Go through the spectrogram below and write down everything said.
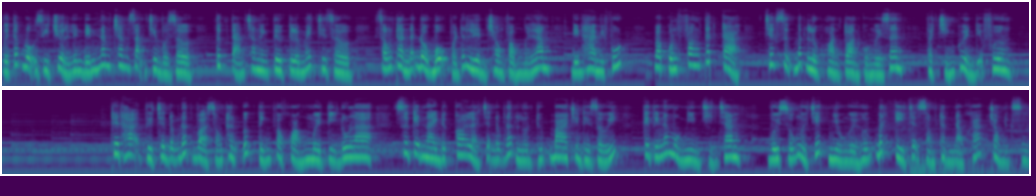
Với tốc độ di chuyển lên đến 500 dặm trên một giờ, tức 804 km h sóng thần đã đổ bộ vào đất liền trong vòng 15 đến 20 phút và cuốn phăng tất cả trước sự bất lực hoàn toàn của người dân và chính quyền địa phương. Thiệt hại từ trận động đất và sóng thần ước tính vào khoảng 10 tỷ đô la. Sự kiện này được coi là trận động đất lớn thứ ba trên thế giới kể từ năm 1900 với số người chết nhiều người hơn bất kỳ trận sóng thần nào khác trong lịch sử.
